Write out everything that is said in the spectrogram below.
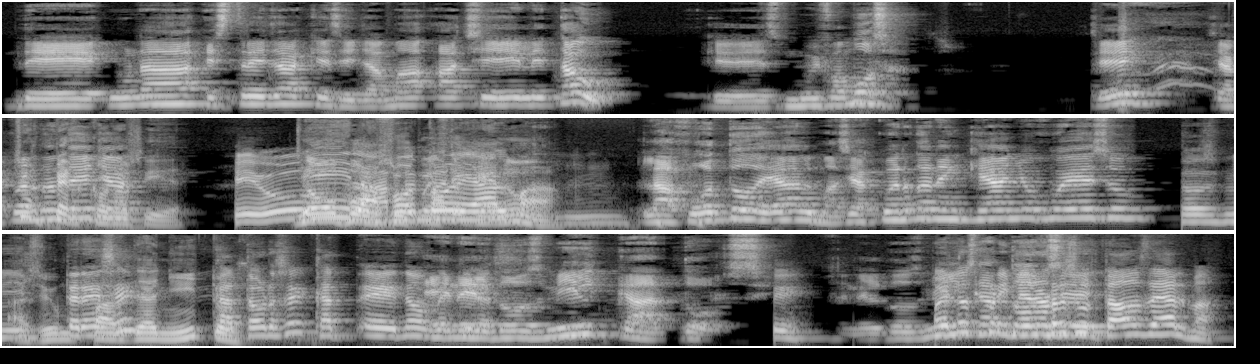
de una estrella que se llama HL Tau, que es muy famosa. ¿Sí? ¿Se acuerdan de ella? Sí, la foto de Alma. La foto de Alma. ¿Se acuerdan en qué año fue eso? 2013. Hace un par de añitos. 14, eh, no, en el 2014. Sí. En el 2014. Fue los primeros resultados de Alma.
